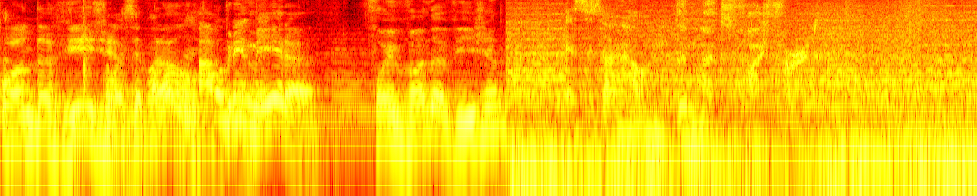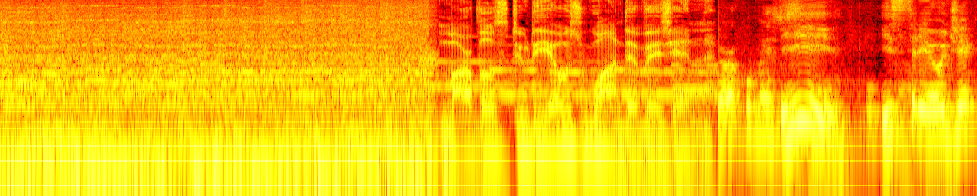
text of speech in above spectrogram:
WandaVision, Vai ser então? WandaVision. A primeira foi WandaVision. This is our home. Then let's fight for it. Marvel Studios WandaVision. Pior começo E estreou dia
